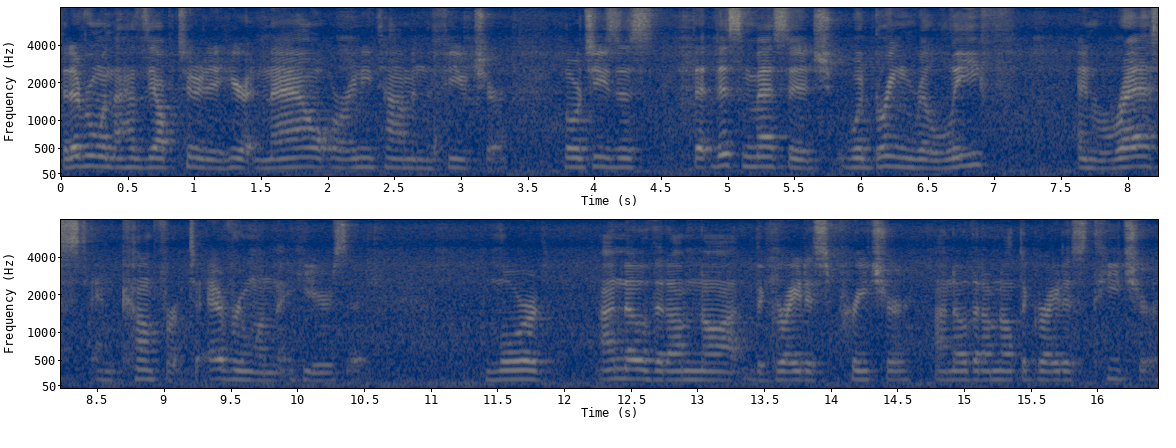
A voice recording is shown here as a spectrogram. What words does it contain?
that everyone that has the opportunity to hear it now or anytime in the future. Lord Jesus, that this message would bring relief and rest and comfort to everyone that hears it. Lord, I know that I'm not the greatest preacher. I know that I'm not the greatest teacher.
